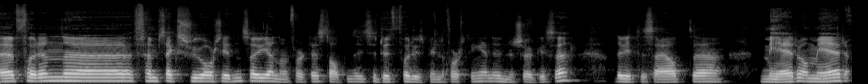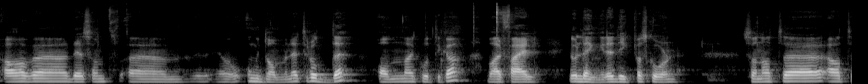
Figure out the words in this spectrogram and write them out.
Eh, for en eh, fem, seks, sju år siden så gjennomførte Statens institutt for rusmiddelforskning en undersøkelse. Det viste seg at mer og mer av det som ungdommene trodde om narkotika, var feil jo lengre de gikk på skolen. Sånn at, at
